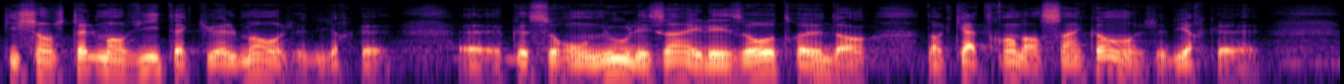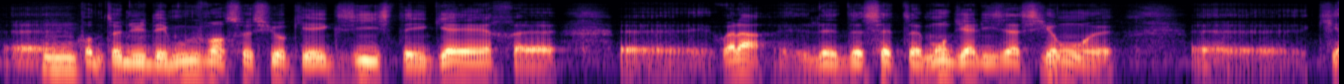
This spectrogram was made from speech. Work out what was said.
qui change tellement vite actuellement Je veux dire que, euh, que serons-nous les uns et les autres mm. dans, dans 4 ans, dans 5 ans? Je veux dire que, euh, mm. compte tenu des mouvements sociaux qui existent, des guerres, euh, voilà, de, cette mondialisation. qui,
